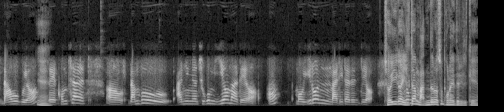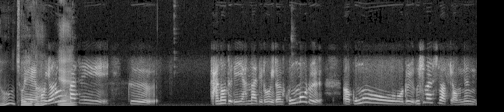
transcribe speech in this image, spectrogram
나오고요. 예. 네, 검찰, 어, 남부 아니면 조금 위험하대요. 어? 뭐, 이런 말이라든지, 저희가 이 일단 만들어서 보내 드릴게요. 저희가. 네, 뭐 여러 예. 가지 그 단어들이 한마디로 이런 공모를 어, 공모를 의심할 수밖에 없는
